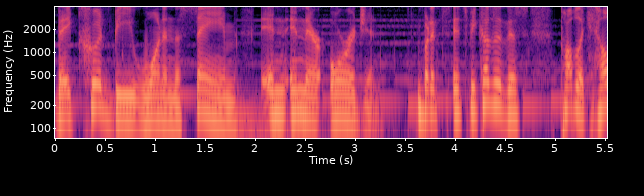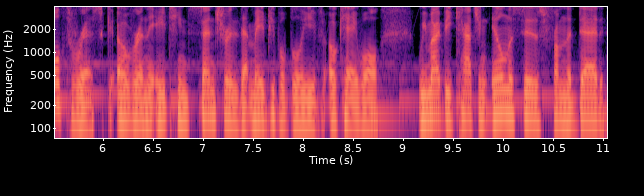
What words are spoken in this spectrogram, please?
they could be one and the same in, in their origin. But it's it's because of this public health risk over in the 18th century that made people believe, okay, well, we might be catching illnesses from the dead.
